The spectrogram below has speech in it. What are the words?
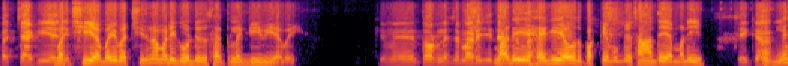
ਬੱਚਾ ਕੀ ਹੈ ਜੀ? ਬੱਚੀ ਆ ਬਾਈ ਬੱਚੀ ਦੇ ਨਾਲ ਮਾੜੀ ਗੋਡੇ ਤੇ ਸੱਟ ਲੱਗੀ ਵੀ ਆ ਬਾਈ। ਕਿਵੇਂ ਤੁਰਨ ਚ ਮਾੜੀ ਜੀ ਮਾੜੀ ਹੈਗੀ ਆ ਉਹ ਪੱਕੇ ਪੁੱਕੇ ਥਾਂ ਤੇ ਆ ਮਾੜੀ ਠੀਕ ਹੈਗੀ ਆ?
